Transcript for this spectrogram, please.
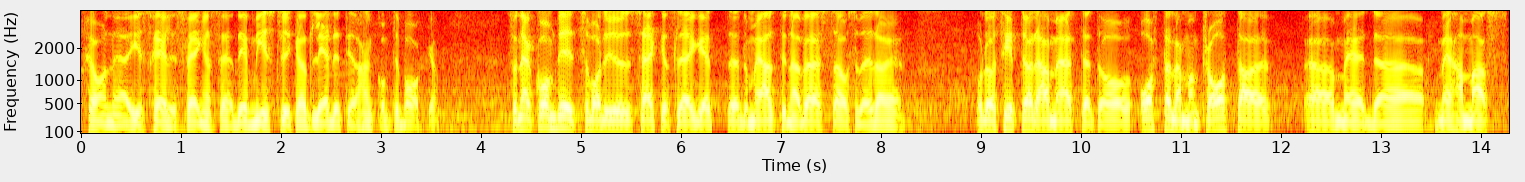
från israeliskt fängelse. Det misslyckandet ledde till att han kom tillbaka. Så när jag kom dit så var det ju säkerhetsläget, de är alltid nervösa och så vidare. Och då sitter jag i det här mötet och ofta när man pratar med, med Hamas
